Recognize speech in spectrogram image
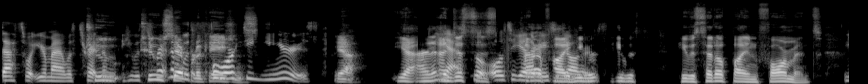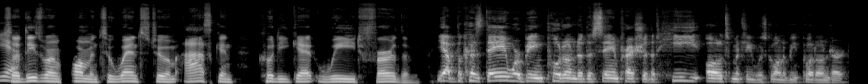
that's what your man was threatening Two- he was two threatening with separate 40 years. Yeah. Yeah, and, Yeah, and just so to altogether clarify, he $80. was he was he was set up by informants. yeah So these were informants who went to him asking, could he get weed for them? Yeah, because they were being put under the same pressure that he ultimately was going to be put under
